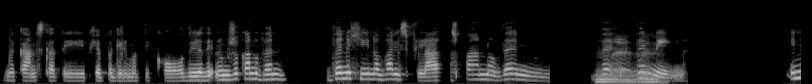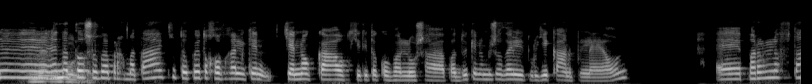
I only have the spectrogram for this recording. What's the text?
να κάνεις κάτι πιο επαγγελματικό. Δηλαδή, νομίζω κάνω δεν, δεν έχει να βάλεις flash πάνω, δεν, δεν, Ναι, δεν δεν, είναι. Είναι δεν ένα τόσο βολεύει. ωραίο πραγματάκι το οποίο το έχω βγάλει και, και knockout γιατί το κοβαλούσα παντού και νομίζω δεν λειτουργεί καν πλέον. Ε, Παρ' όλα αυτά,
